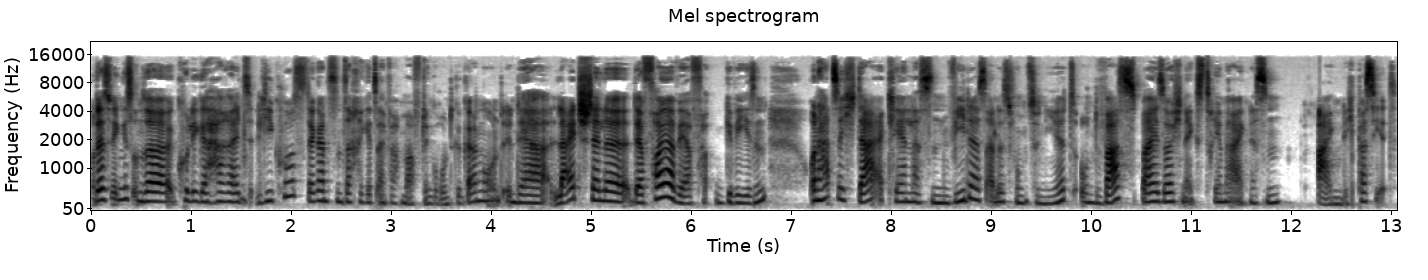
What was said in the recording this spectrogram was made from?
Und deswegen ist unser Kollege Harald Likus der ganzen Sache jetzt einfach mal auf den Grund gegangen und in der Leitstelle der Feuerwehr gewesen und hat sich da erklären lassen, wie das alles funktioniert und was bei solchen Extremereignissen eigentlich passiert.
